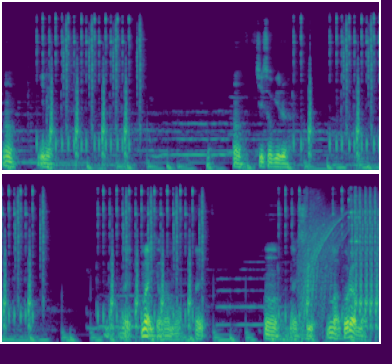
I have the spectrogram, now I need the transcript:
うん、いいね。うん、チーソギル。はい、まあいいかな、もう。はい。うん、ナイス。まあ、これは、まあ、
